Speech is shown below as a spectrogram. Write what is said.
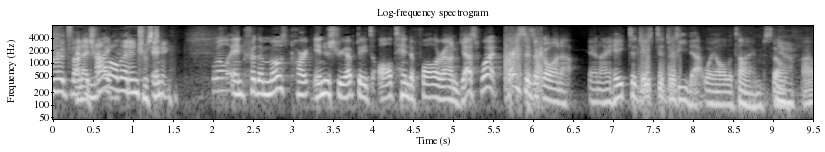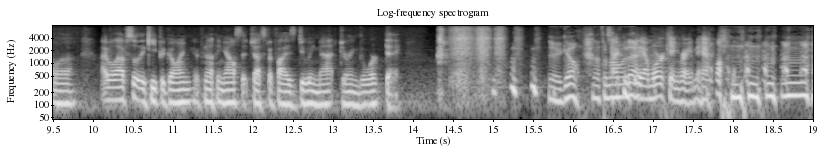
or it's not tried- all that interesting. and- Well, and for the most part, industry updates all tend to fall around. Guess what? Prices are going up, and I hate to just to just be that way all the time. So Yeah. I'll uh, I will absolutely keep it going. If nothing else, it justifies doing that during the workday. there you go. Nothing wrong with that. I'm working right now.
